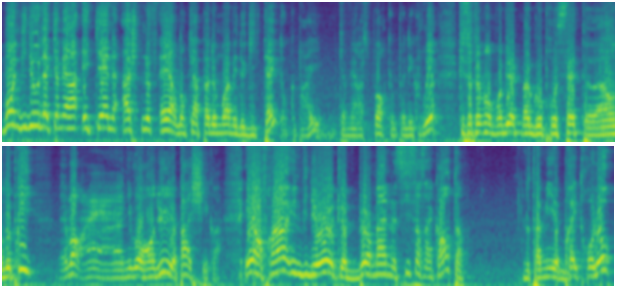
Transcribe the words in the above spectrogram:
Bon, une vidéo de la caméra Eken H9R, donc là pas de moi mais de GeekTech, donc pareil, une caméra sport que vous pouvez découvrir, qui est certainement moins bien que ma GoPro 7 euh, à hors de prix. Mais bon, hein, niveau rendu, il a pas à chier quoi. Et enfin, une vidéo avec le Burman 650, notre ami Bright Rollo,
